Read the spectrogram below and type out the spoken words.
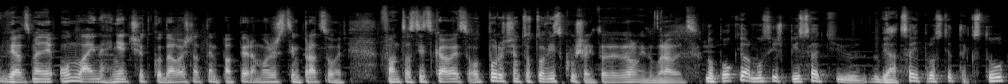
viac menej online hneď všetko dávaš na ten papier a môžeš s tým pracovať. Fantastická vec. Odporúčam toto vyskúšať, to je veľmi dobrá vec. No pokiaľ musíš písať viacej proste textu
